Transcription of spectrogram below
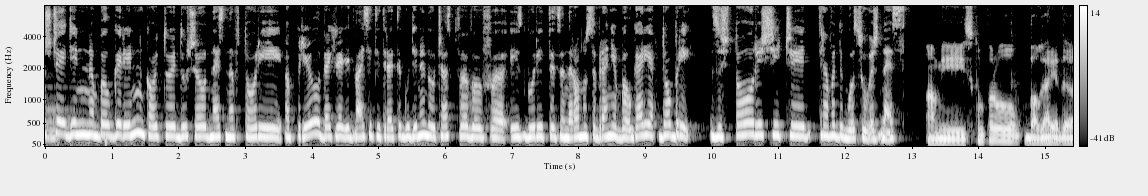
Още един българин, който е дошъл днес на 2 април 2023 година да участва в изборите за Народно събрание в България. Добри, защо реши, че трябва да гласуваш днес? Ами, искам първо България да,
